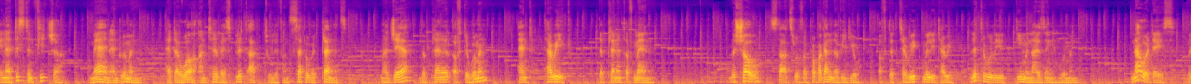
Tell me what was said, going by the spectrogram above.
In a distant future, men and women had a war until they split up to live on separate planets. Majer, the planet of the women, and Taraak, the planet of men. The show starts with a propaganda video of the Taraak military literally demonizing women. Nowadays, the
